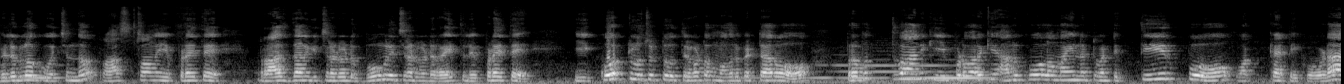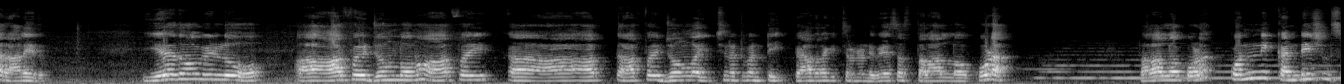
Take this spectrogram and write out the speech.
వెలుగులోకి వచ్చిందో రాష్ట్రాన్ని ఎప్పుడైతే రాజధానికి ఇచ్చినటువంటి భూములు ఇచ్చినటువంటి రైతులు ఎప్పుడైతే ఈ కోర్టుల చుట్టూ తిరగటం మొదలు పెట్టారో ప్రభుత్వానికి ఇప్పటి వరకు అనుకూలమైనటువంటి తీర్పు ఒక్కటి కూడా రాలేదు. ఏదో వీళ్ళు ఆర్ఫై జోన్లోనూ ఆర్ఫై ఆర్ఫై జోన్లో ఇచ్చినటువంటి పేదలకు ఇచ్చినటువంటి వేస స్థలాల్లో కూడా స్థలాల్లో కూడా కొన్ని కండిషన్స్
